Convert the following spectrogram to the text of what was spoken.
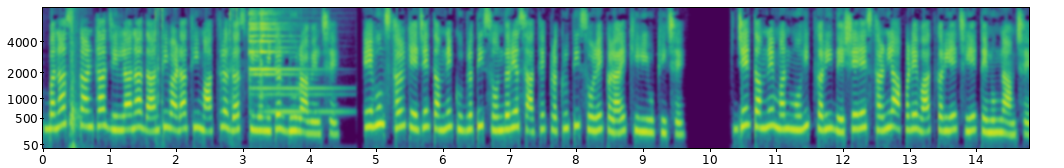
બનાસકાંઠા જિલ્લાના દાંતીવાડાથી માત્ર દસ કિલોમીટર દૂર આવેલ છે. એવું સ્થળ કે જે તમને કુદરતી સૌંદર્ય સાથે પ્રકૃતિ સોળે કળાએ ખીલી ઉઠી છે. જે તમને મનમોહિત કરી દેશે એ સ્થળની આપણે વાત કરીએ છીએ તેનું નામ છે.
